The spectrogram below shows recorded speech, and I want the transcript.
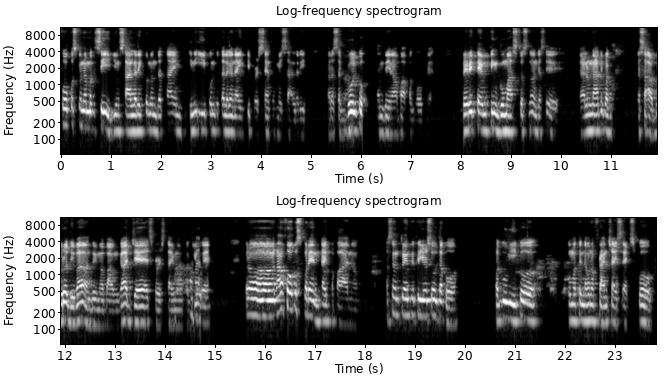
focus ko na mag-save, yung salary ko noon that time, iniipon ko talaga 90% of my salary para sa goal ko, someday na ako makapag-open. Very tempting gumastos noon kasi alam natin pag nasa abroad, di ba? Andun yung mga bagong gadgets, first time ako pag-US. Pero nakafocus pa rin kahit pa paano. Kasi nung 23 years old ako, pag uwi ko, umattend ako ng franchise expo.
